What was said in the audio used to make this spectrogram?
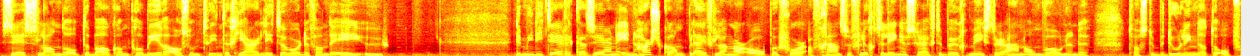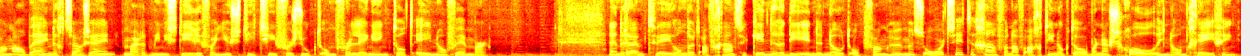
Zes landen op de Balkan proberen al zo'n 20 jaar lid te worden van de EU. De militaire kazerne in Harskamp blijft langer open voor Afghaanse vluchtelingen, schrijft de burgemeester aan omwonenden. Het was de bedoeling dat de opvang al beëindigd zou zijn, maar het ministerie van Justitie verzoekt om verlenging tot 1 november. En ruim 200 Afghaanse kinderen die in de noodopvang Hummensoord zitten... gaan vanaf 18 oktober naar school in de omgeving.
